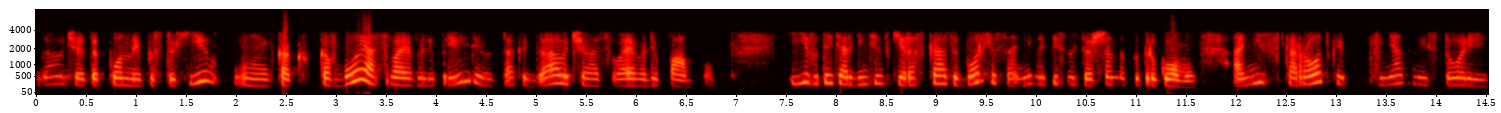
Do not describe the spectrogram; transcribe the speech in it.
Гаучо – это конные пастухи, как ковбои осваивали прерию, так и Гаучо осваивали пампу. И вот эти аргентинские рассказы Борхеса, они написаны совершенно по-другому. Они с короткой, внятной историей,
